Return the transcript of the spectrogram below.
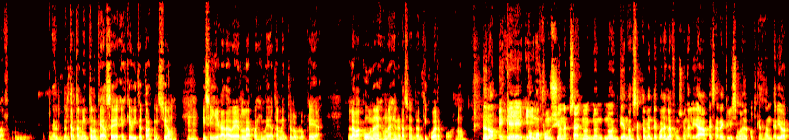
la, el, el, tratamiento lo que hace es que evite transmisión uh -huh. y si llegara a verla, pues inmediatamente lo bloquea la vacuna es una generación de anticuerpos, ¿no? No, no, es que y, cómo y, funciona, o sea, no, no, no, entiendo exactamente cuál es la funcionalidad, a pesar de que lo hicimos en el podcast anterior.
